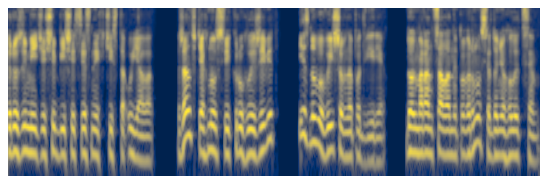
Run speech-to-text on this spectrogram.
і розуміючи, що більшість із них чиста уява, Жан втягнув свій круглий живіт і знову вийшов на подвір'я. Дон Маранцала не повернувся до нього лицем.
